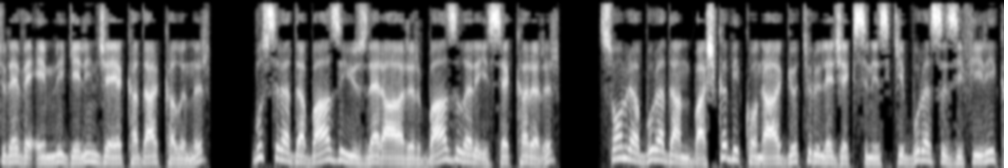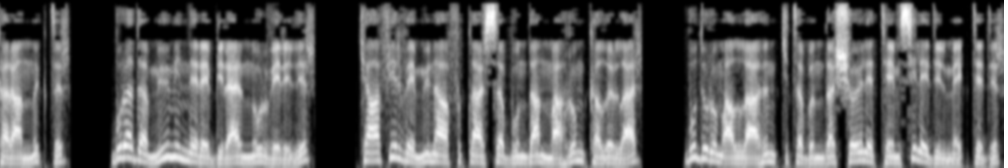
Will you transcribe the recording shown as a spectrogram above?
süre ve emri gelinceye kadar kalınır. Bu sırada bazı yüzler ağrır bazıları ise kararır. Sonra buradan başka bir konağa götürüleceksiniz ki burası zifiri karanlıktır. Burada müminlere birer nur verilir, kafir ve münafıklarsa bundan mahrum kalırlar, bu durum Allah'ın kitabında şöyle temsil edilmektedir,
